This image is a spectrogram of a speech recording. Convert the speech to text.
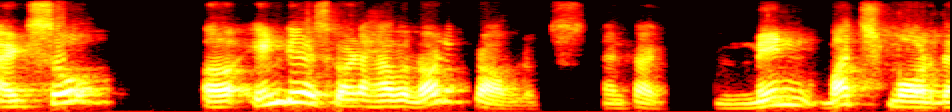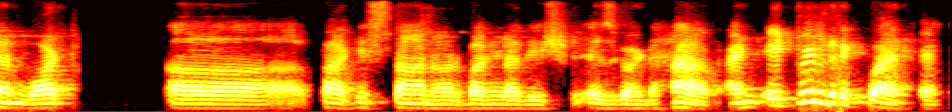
And so uh, India is going to have a lot of problems. In fact, min, much more than what uh, Pakistan or Bangladesh is going to have. And it will require help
